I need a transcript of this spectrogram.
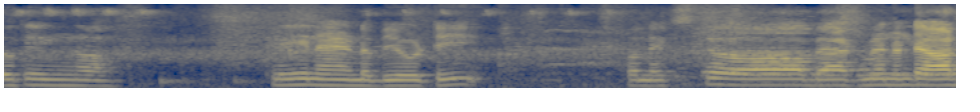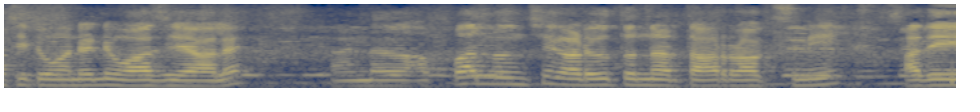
Looking clean and beauty so next Batman అంటే ఆర్సీ టూ హండ్రెడ్ని వాష్ చేయాలి. అండ్ అప్పర్ uh, నుంచి అడుగుతున్నారు తార్ రాక్స్ని అది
